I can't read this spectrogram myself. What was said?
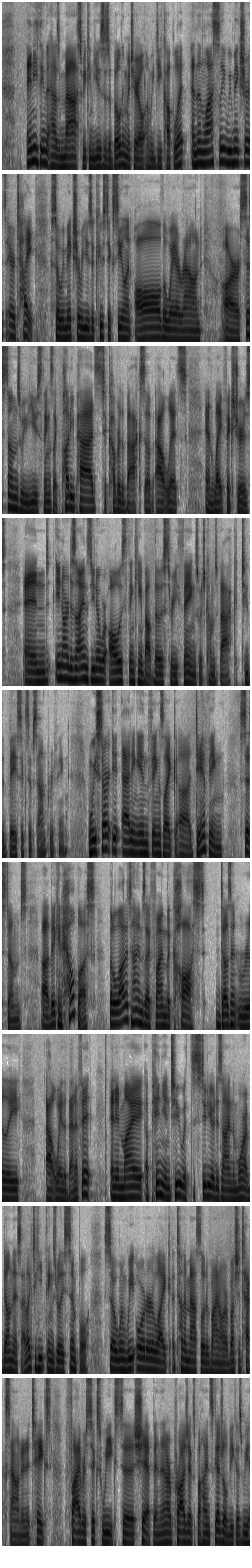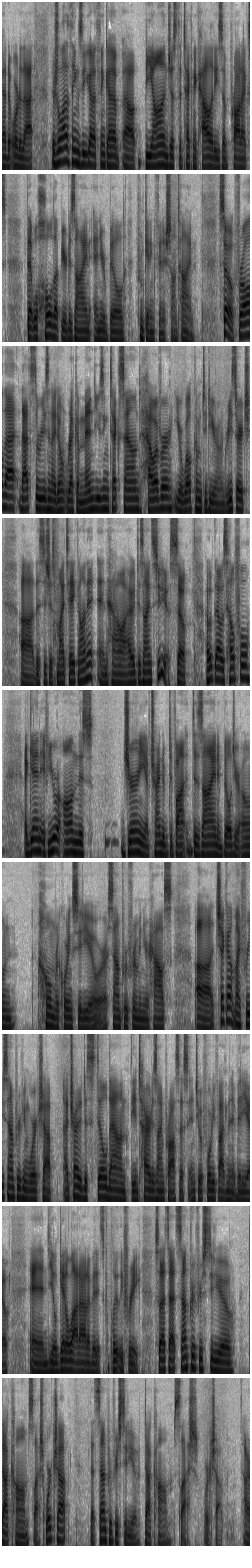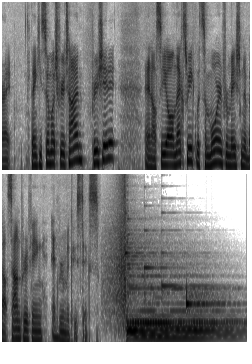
anything that has mass we can use as a building material and we decouple it. And then lastly, we make sure it's airtight. So we make sure we use acoustic sealant all the way around our systems. We use things like putty pads to cover the backs of outlets and light fixtures. And in our designs, you know, we're always thinking about those three things, which comes back to the basics of soundproofing. When we start adding in things like uh, damping systems, uh, they can help us, but a lot of times I find the cost doesn't really outweigh the benefit. And in my opinion, too, with studio design, the more I've done this, I like to keep things really simple. So when we order like a ton of mass loaded vinyl or a bunch of Tecsound and it takes five or six weeks to ship, and then our project's behind schedule because we had to order that, there's a lot of things that you got to think about beyond just the technicalities of products that will hold up your design and your build from getting finished on time. So, for all that, that's the reason I don't recommend using Tecsound. However, you're welcome to do your own research. Uh, this is just my take on it and how I design studios. So, I hope that was helpful. Again, if you are on this journey of trying to devi- design and build your own home recording studio or a soundproof room in your house, uh, check out my free soundproofing workshop. I try to distill down the entire design process into a 45 minute video, and you'll get a lot out of it. It's completely free. So that's at soundproofyourstudio.com slash workshop. That's soundproofyourstudio.com slash workshop. All right. Thank you so much for your time. Appreciate it. And I'll see you all next week with some more information about soundproofing and room acoustics.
